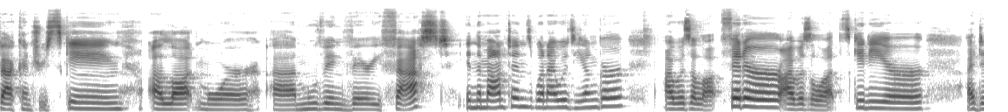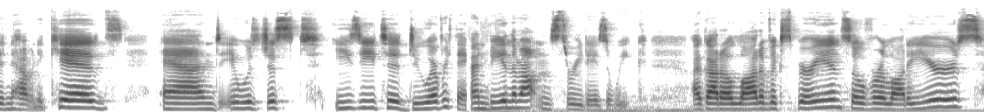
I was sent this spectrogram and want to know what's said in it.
backcountry skiing, a lot more uh, moving very fast in the mountains when I was younger. I was a lot fitter, I was a lot skinnier, I didn't have any kids, and it was just easy to do everything and be in the mountains three days a week. I got a lot of experience over a lot of years.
